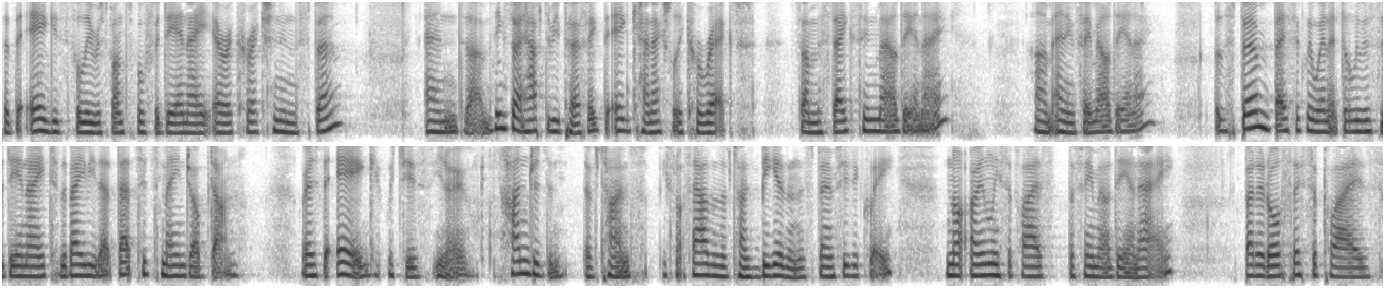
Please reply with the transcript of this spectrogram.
that the egg is fully responsible for DNA error correction in the sperm. And um, things don't have to be perfect. The egg can actually correct some mistakes in male DNA um, and in female DNA. But the sperm, basically, when it delivers the DNA to the baby, that, that's its main job done. Whereas the egg, which is, you know, hundreds of times, if not thousands of times bigger than the sperm physically, not only supplies the female DNA, but it also supplies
